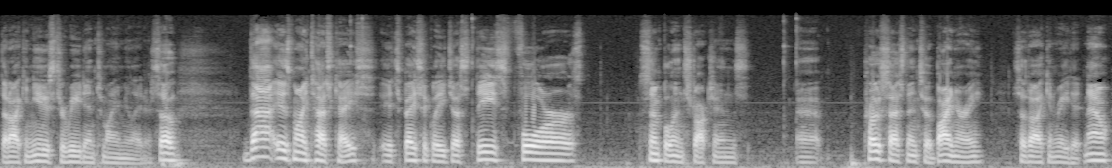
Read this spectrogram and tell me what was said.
that I can use to read into my emulator. So that is my test case. It's basically just these four simple instructions uh, processed into a binary so that I can read it. Now,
